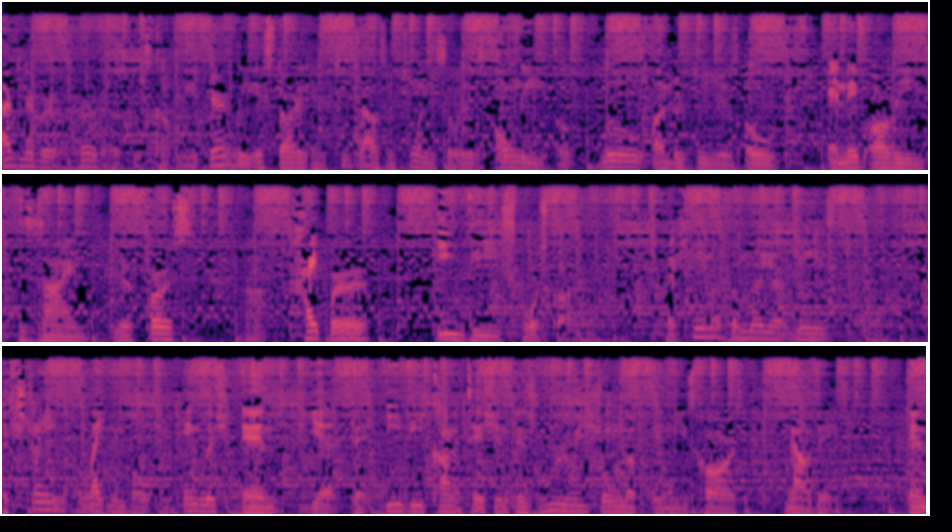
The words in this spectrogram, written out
I've never heard of this company. Apparently, it started in 2020, so it is only a little under three years old, and they've already designed their first uh, hyper EV sports car. Estrema Fulminea means extreme lightning bolt in English, and yet the EV connotation is really showing up in these cars nowadays. And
